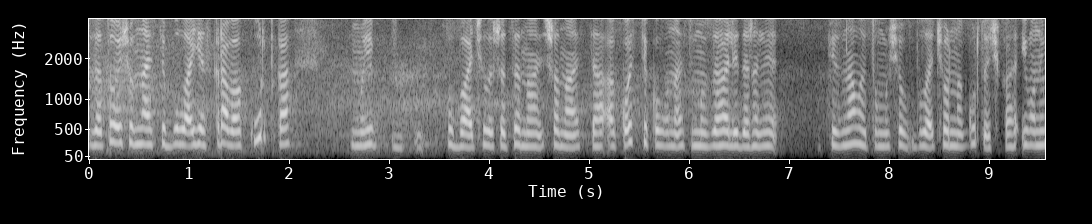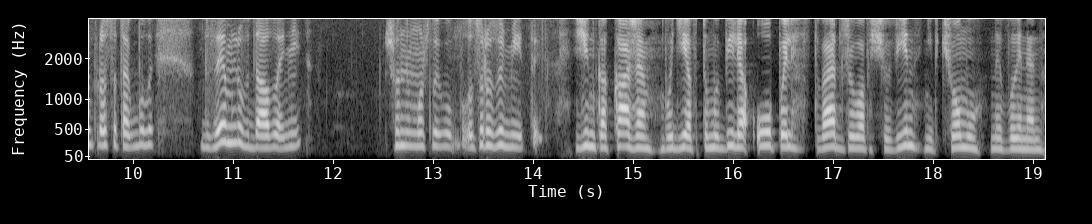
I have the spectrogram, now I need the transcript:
За те, що в Насті була яскрава куртка, ми побачили, що це наша Настя. А Костікову Настю ми взагалі навіть не пізнали, тому що була чорна курточка, і вони просто так були в землю вдавлені, що неможливо було зрозуміти. Жінка каже, водій автомобіля Опель стверджував, що він ні в чому не винен.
